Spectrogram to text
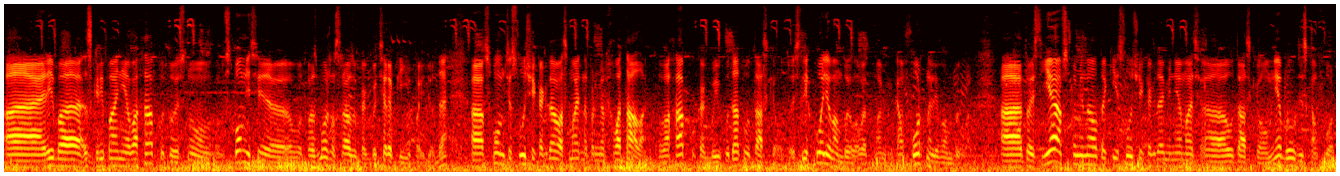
а, либо сгребание в охапку, то есть, ну, вспомните, вот, возможно, сразу как бы терапия пойдет, да, а, вспомните случай, когда вас мать, например, хватала в охапку, как бы, и куда-то утаскивала, то есть, легко ли вам было в этот момент, комфортно ли вам было, а, то есть, я вспоминал такие случаи, когда меня мать а, утаскивала, мне был дискомфорт,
